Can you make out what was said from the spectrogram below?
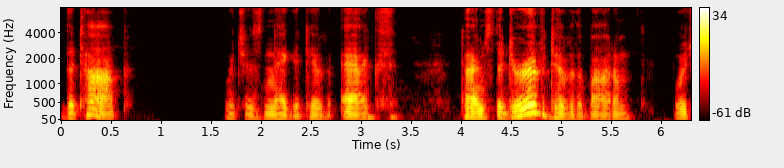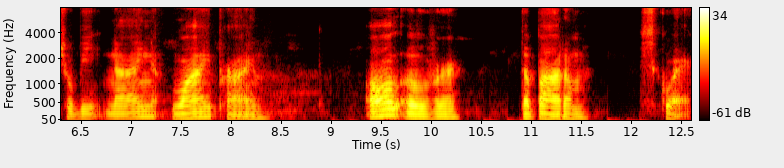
the top, which is negative x, times the derivative of the bottom, which will be 9y prime, all over the bottom squared.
